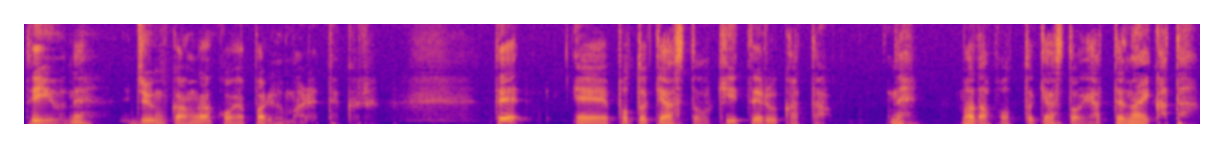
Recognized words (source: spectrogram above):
ていうね循環がこうやっぱり生まれてくる。で、えー、ポッドキャストを聞いてる方ねまだポッドキャストをやってない方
